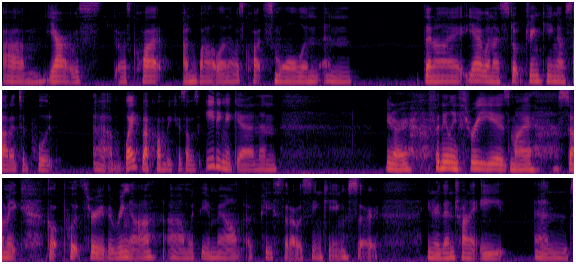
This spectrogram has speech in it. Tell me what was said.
um, yeah, I was, I was quite unwell and I was quite small. And, and then I, yeah, when I stopped drinking, I started to put um, weight back on because I was eating again. And, you know, for nearly three years, my stomach got put through the ringer um, with the amount of piss that I was sinking. So, you know, then trying to eat and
